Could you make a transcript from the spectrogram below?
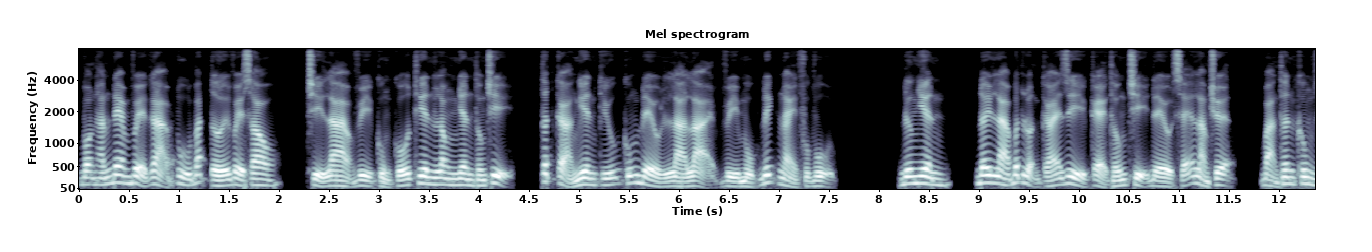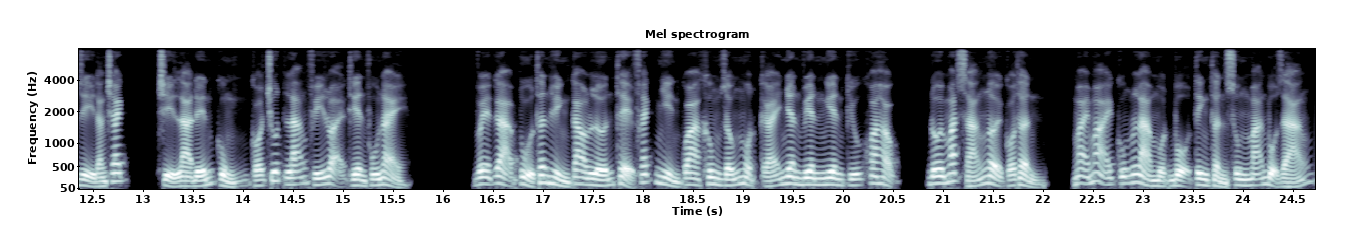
Bọn hắn đem vệ gạ tù bắt tới về sau, chỉ là vì củng cố thiên long nhân thống trị, tất cả nghiên cứu cũng đều là lại vì mục đích này phục vụ. Đương nhiên, đây là bất luận cái gì kẻ thống trị đều sẽ làm chuyện, bản thân không gì đáng trách, chỉ là đến cùng có chút lãng phí loại thiên phú này. Vệ gạ tủ thân hình cao lớn thể phách nhìn qua không giống một cái nhân viên nghiên cứu khoa học, đôi mắt sáng ngời có thần, mãi mãi cũng là một bộ tinh thần sung mãn bộ dáng.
